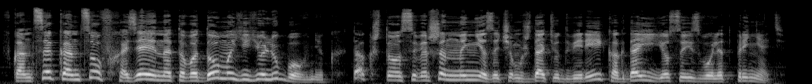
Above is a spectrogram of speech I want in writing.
В конце концов, хозяин этого дома ее любовник, так что совершенно незачем ждать у дверей, когда ее соизволят принять.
